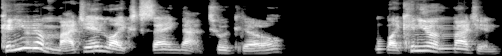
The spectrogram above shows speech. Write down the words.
Can you imagine like saying that to a girl? Like, can you imagine?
